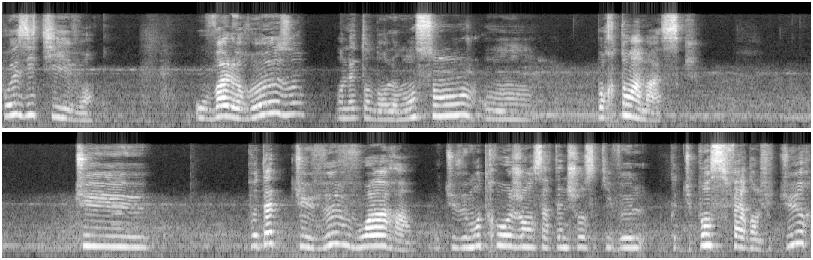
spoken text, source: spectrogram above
positives ou valeureuses en étant dans le mensonge, en portant un masque. Tu peut-être tu veux voir tu veux montrer aux gens certaines choses que tu penses faire dans le futur,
